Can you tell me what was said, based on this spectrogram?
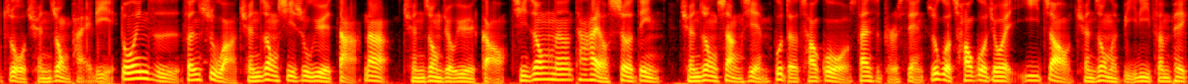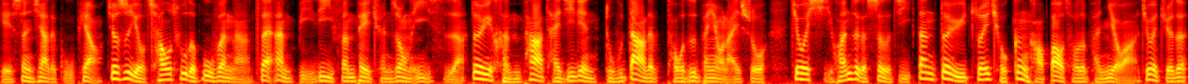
做权重排列。多因子分数啊，权重系数越大，那权重就越高。其中呢，它还有设定。权重上限不得超过三十 percent，如果超过就会依照权重的比例分配给剩下的股票，就是有超出的部分啊，再按比例分配权重的意思啊。对于很怕台积电独大的投资朋友来说，就会喜欢这个设计；但对于追求更好报酬的朋友啊，就会觉得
